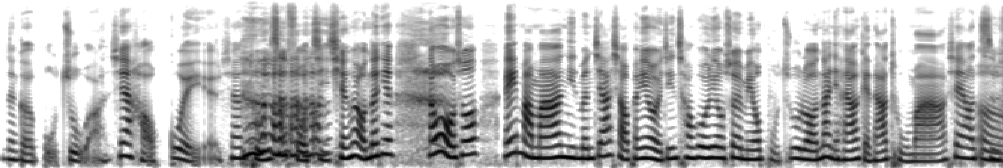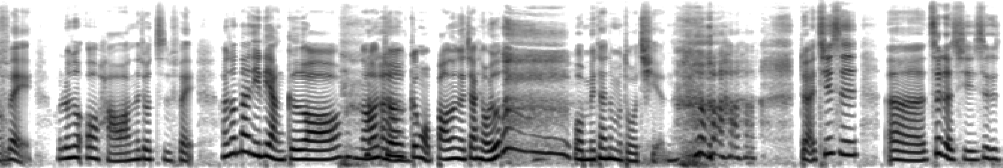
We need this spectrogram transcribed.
那个补助啊，现在好贵耶！现在涂一次佛几千块。我那天他问我说：“哎，妈妈，你们家小朋友已经超过六岁没有补助了，那你还要给他涂吗？现在要自费。”我就说：“哦，好啊，那就自费。”他说：“那你两个哦。”然后就跟我报那个价钱。我说：“ 我没带那么多钱。”对啊，其实呃，这个其实是个。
